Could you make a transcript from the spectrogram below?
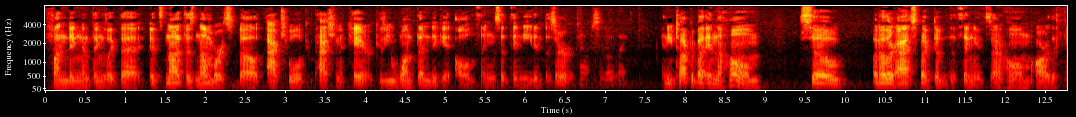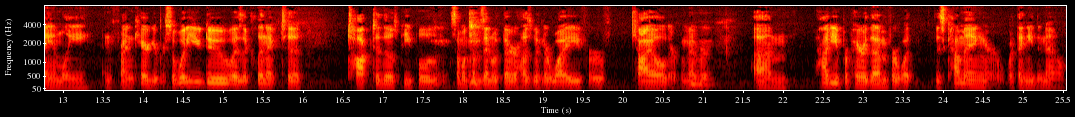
funding and things like that, it's not this number. It's about actual compassionate care because you want them to get all the things that they need and deserve. Absolutely. And you talk about in the home, so another aspect of the thing is at home are the family and friend caregivers. So what do you do as a clinic to talk to those people? Someone comes in with their husband or wife or child or whomever. Mhm. Um, how do you prepare them for what is coming or what they need to know?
